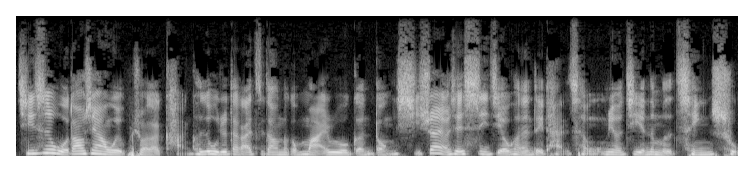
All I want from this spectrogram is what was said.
其实我到现在我也不需要再看，可是我就大概知道那个脉络跟东西。虽然有些细节我可能得坦诚我没有记得那么清楚，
